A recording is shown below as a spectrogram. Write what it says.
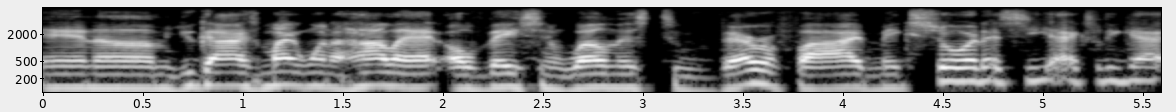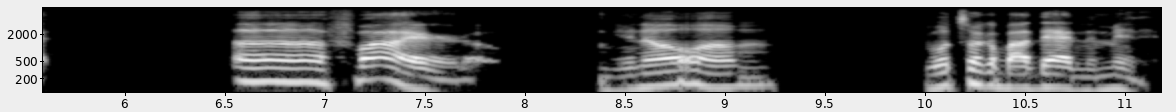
And um, you guys might want to holler at Ovation Wellness to verify, make sure that she actually got uh fired. You know, um, we'll talk about that in a minute.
